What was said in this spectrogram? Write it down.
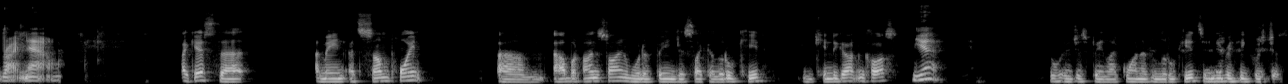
right now. I guess that, I mean, at some point, um, Albert Einstein would have been just like a little kid in kindergarten class. Yeah. It would have just been like one of the little kids, and everything was just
